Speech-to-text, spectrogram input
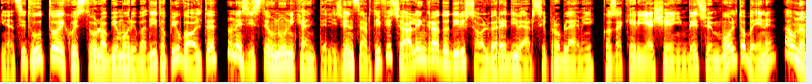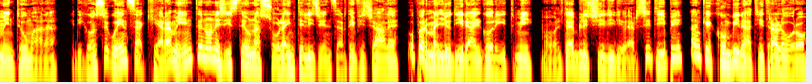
Innanzitutto, e questo lo abbiamo ribadito più volte, non esiste un'unica intelligenza artificiale in grado di risolvere diversi problemi, cosa che riesce invece molto bene a una mente umana e di conseguenza chiaramente non esiste una sola intelligenza artificiale, o per meglio dire algoritmi, ma molteplici di diversi tipi, anche combinati tra loro,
